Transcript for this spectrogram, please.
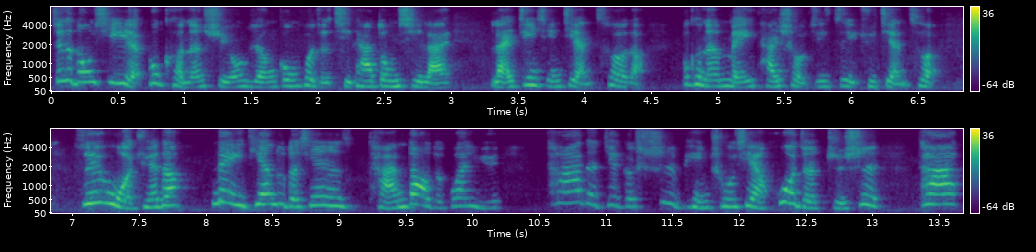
这个东西也不可能使用人工或者其他东西来来进行检测的，不可能每一台手机自己去检测。所以我觉得那一天路德先生谈到的关于他的这个视频出现，或者只是他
